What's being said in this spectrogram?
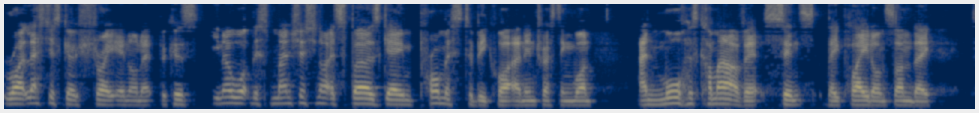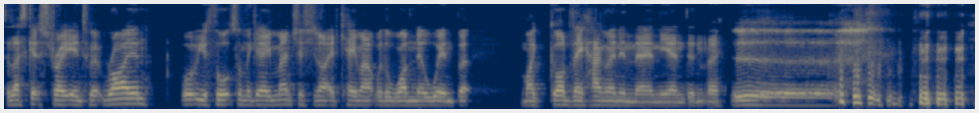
right, let's just go straight in on it because you know what? This Manchester United Spurs game promised to be quite an interesting one, and more has come out of it since they played on Sunday. So let's get straight into it. Ryan, what were your thoughts on the game? Manchester United came out with a 1 0 win, but my God, they hang on in there in the end, didn't they?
